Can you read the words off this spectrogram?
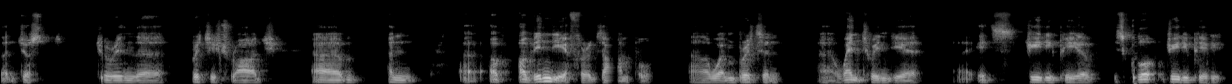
that just during the British Raj um, and of, of India, for example, uh, when Britain uh, went to India uh, its GDP of its GDP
